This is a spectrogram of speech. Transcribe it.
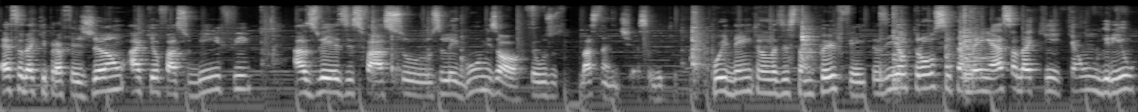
Essa daqui para feijão, aqui eu faço bife, às vezes faço os legumes, ó, que eu uso bastante essa daqui. Por dentro elas estão perfeitas. E eu trouxe também essa daqui, que é um grill,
